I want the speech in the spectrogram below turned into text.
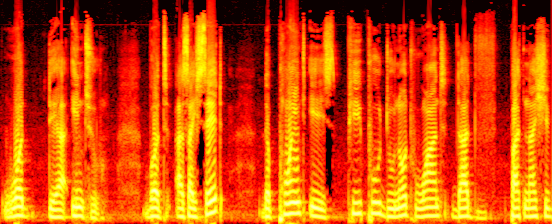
what they are into. But as I said, the point is people do not want that partnership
